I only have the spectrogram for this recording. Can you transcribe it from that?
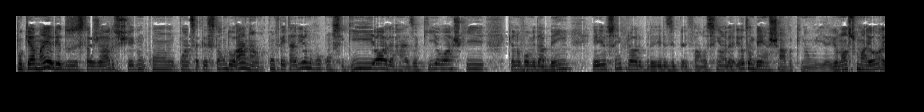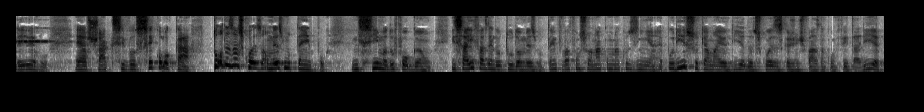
porque a maioria dos estagiários chegam com, com essa questão do ah, não, a confeitaria eu não vou conseguir, olha, Raiz, aqui eu acho que, que eu não vou me dar bem. E aí eu sempre olho para eles e falo assim, olha, eu também achava que não ia. E o nosso maior erro é achar que se você colocar todas as coisas ao mesmo tempo em cima do fogão e sair fazendo tudo ao mesmo tempo, vai funcionar como na cozinha. É por isso que a maioria das coisas que a gente faz na confeitaria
